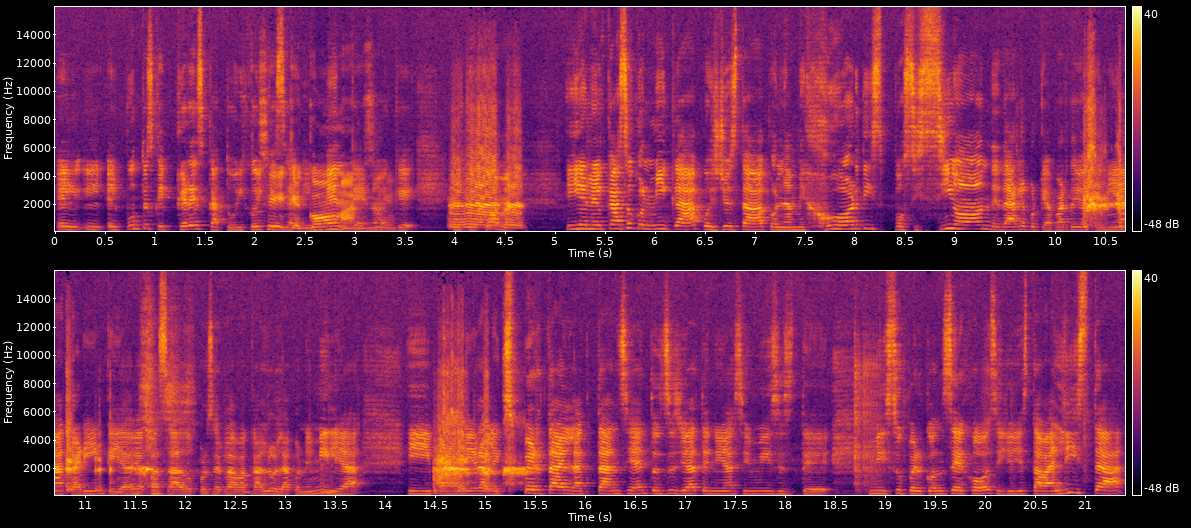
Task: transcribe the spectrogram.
el, el- punto es que crezca tu hijo y Sí, que se que alimente, coman, ¿no? sí. Y que, y que coma. Y en el caso con Mika, pues yo estaba con la mejor disposición de darle, porque aparte yo tenía a Karin, que ya había pasado por ser la vaca Lola con Emilia, y para mí era la experta en lactancia, entonces yo ya tenía así mis, este, mis super consejos y yo ya estaba lista.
